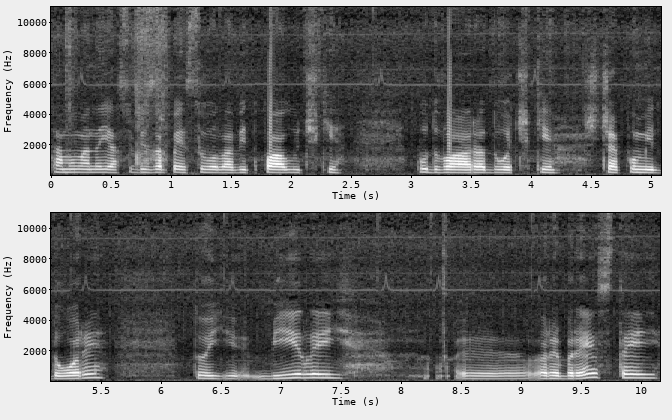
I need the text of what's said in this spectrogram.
там у мене я собі записувала від палочки по два радочки ще помідори. Той білий, ребристий.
